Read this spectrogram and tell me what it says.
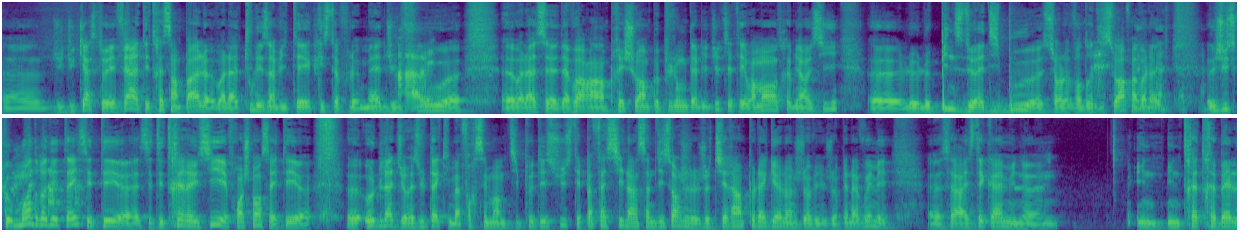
euh, du, du cast FR était très sympa. Le- voilà, tous les invités, Christophe Lemaitre, Jules Ah Fou, euh, euh, voilà, d'avoir un pré-show un peu plus long que d'habitude, c'était vraiment très bien réussi. Euh, le, le pins de Hadibou euh, sur le vendredi soir, enfin voilà, Euh, jusqu'au moindre détail, c'était euh, c'était très réussi et franchement, ça a été au-delà du résultat qui m'a forcément un petit peu déçu. C'était pas facile, un samedi soir, je, je tirais un peu la gueule, hein, je, dois, je dois bien l'avouer, mais euh, ça a resté quand même une euh, une, une très très belle,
